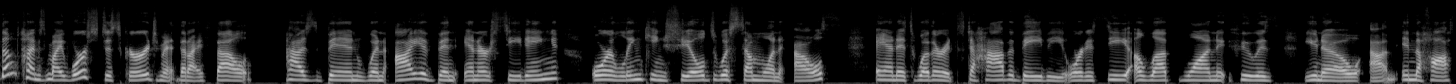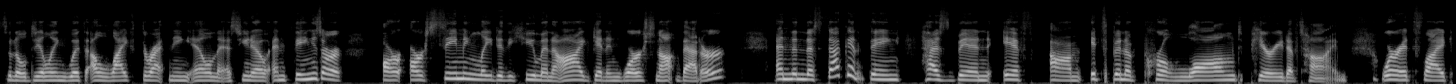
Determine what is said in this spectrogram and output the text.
sometimes my worst discouragement that i felt has been when i have been interceding or linking shields with someone else and it's whether it's to have a baby or to see a loved one who is you know um, in the hospital dealing with a life threatening illness you know and things are are are seemingly to the human eye getting worse not better and then the second thing has been if um, it's been a prolonged period of time where it's like,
